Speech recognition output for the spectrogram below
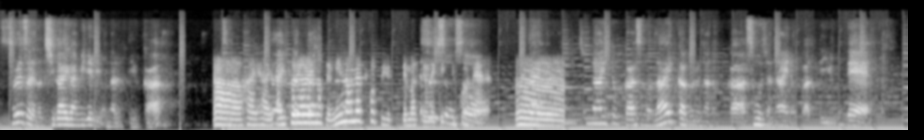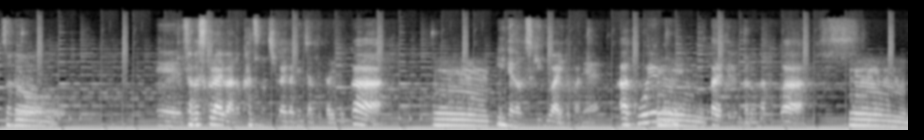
それぞれの違いが見れるようになるっていうかああ、はいはい。あそれはありますよ。みんな同じこと言ってますよね、結局はね。うん。違いとか、そのライカブルなのか、そうじゃないのかっていうので、その、えー、サブスクライバーの数の違いが出ちゃってたりとか、うん、いいねのつき具合とかね、あこういうふうに書かれてるんだろうなとか、うん。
